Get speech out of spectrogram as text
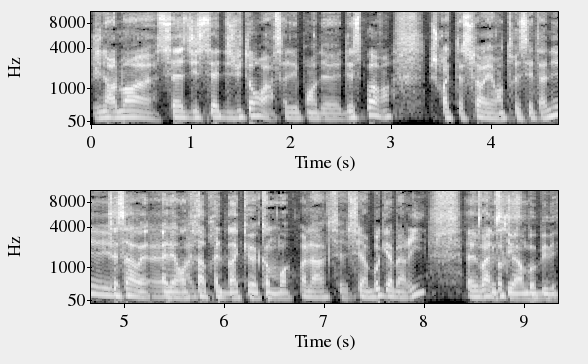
généralement à 16, 17, 18 ans. Alors, ça dépend des, des sports. hein. Je crois que ta sœur est rentrée cette année. C'est ça, ouais. Euh, Elle est rentrée après le bac euh, comme moi. Voilà, c'est c'est un beau gabarit. Euh, voilà, donc- un beau bébé.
